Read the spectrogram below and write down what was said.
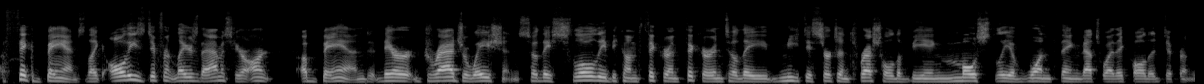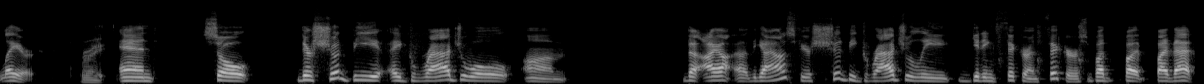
a thick band. Like all these different layers of the atmosphere aren't a band, they're graduations. So they slowly become thicker and thicker until they meet a certain threshold of being mostly of one thing. That's why they call it a different layer. right. And so there should be a gradual um the ion uh, the ionosphere should be gradually getting thicker and thicker but but by that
